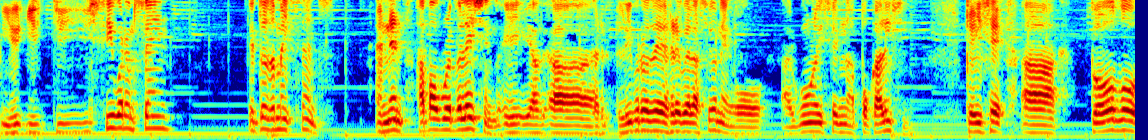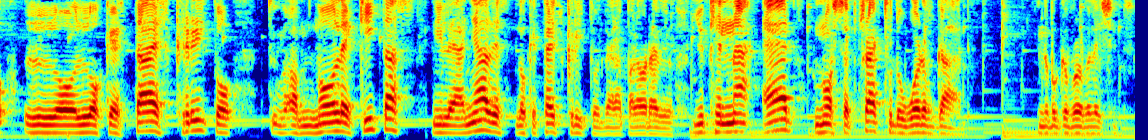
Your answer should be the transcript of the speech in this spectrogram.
You, you, you see what I'm saying? It doesn't make sense. And then, how about Revelation? Y, uh, libro de revelaciones, o algunos dicen Apocalipsis, que dice, uh, todo lo, lo, que está escrito, um, no le quitas ni le añades lo que está escrito de la palabra de Dios. You cannot add nor subtract to the word of God in the book of Revelations.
